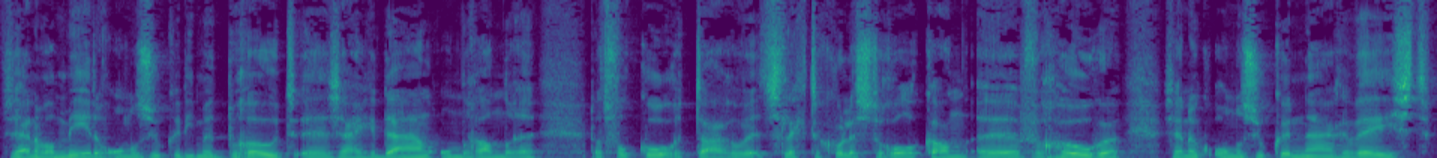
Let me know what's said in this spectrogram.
zijn er wel meerdere onderzoeken die met brood uh, zijn gedaan. Onder andere dat volkoren tarwe het slechte cholesterol kan verhogen. Er zijn ook onderzoeken naar geweest.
